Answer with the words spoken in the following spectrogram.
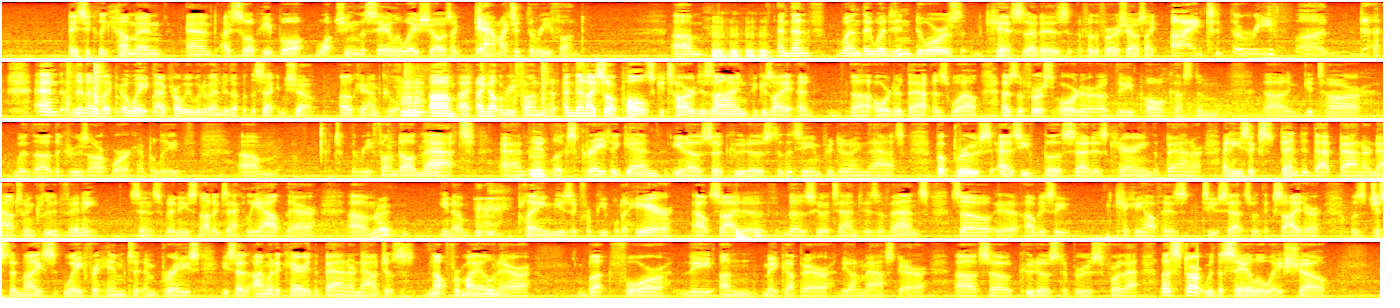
basically come in and I saw people watching the Sail Away show, I was like, damn, I took the refund. Um, and then f- when they went indoors, Kiss, that is, for the first show, I was like, I took the refund. And then I was like, oh, wait, I probably would have ended up at the second show. Okay, I'm cool. um, I, I got the refund. And then I saw Paul's guitar design because I had uh, ordered that as well as the first order of the Paul custom uh, guitar with uh, the cruise artwork, I believe. Um, I took the refund on that, and Mm. it looks great again. You know, so kudos to the team for doing that. But Bruce, as you've both said, is carrying the banner, and he's extended that banner now to include Vinny, since Vinny's not exactly out there. Um, Right. You know, playing music for people to hear outside Mhm. of those who attend his events. So uh, obviously, kicking off his two sets with Exciter was just a nice way for him to embrace. He said, "I'm going to carry the banner now, just not for my own era, but for the unmakeup error, the unmasked error. Uh, so kudos to Bruce for that. Let's start with the Sail Away show.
